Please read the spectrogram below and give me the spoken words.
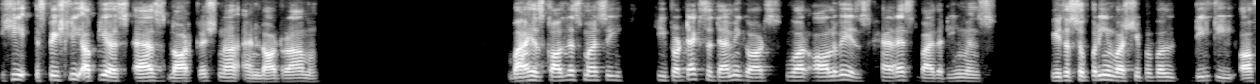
he especially appears as Lord Krishna and Lord Rama. By his causeless mercy, he protects the demigods who are always harassed by the demons. He is the supreme worshipable deity of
